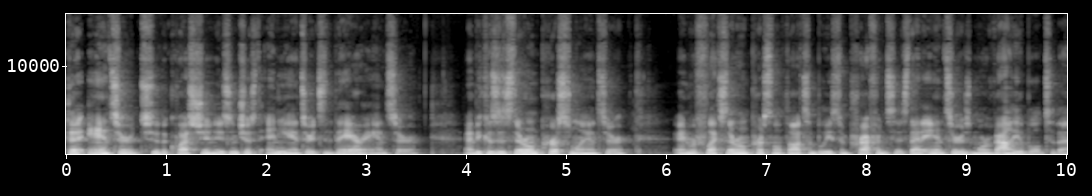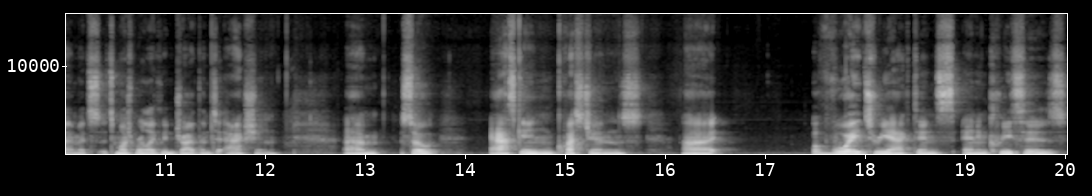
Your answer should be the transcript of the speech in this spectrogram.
The answer to the question isn't just any answer; it's their answer. And because it's their own personal answer and reflects their own personal thoughts and beliefs and preferences, that answer is more valuable to them. It's it's much more likely to drive them to action. Um, so, asking questions uh, avoids reactance and increases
